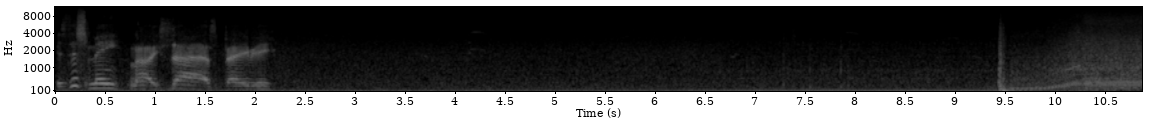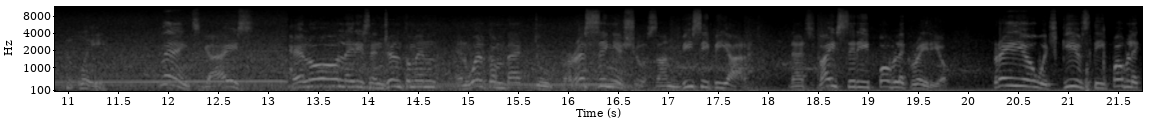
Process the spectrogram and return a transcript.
Is this me? Nice ass, baby. Lee. Thanks, guys. Hello, ladies and gentlemen, and welcome back to Pressing Issues on VCPR. That's Vice City Public Radio. Radio which gives the public...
